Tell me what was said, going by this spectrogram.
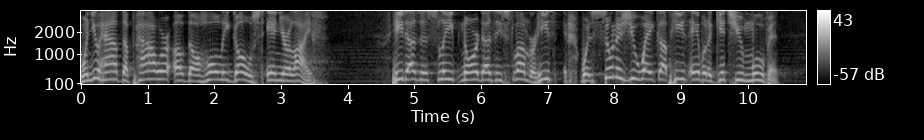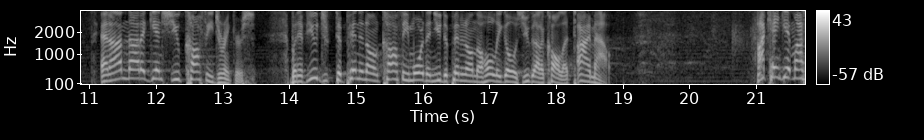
When you have the power of the Holy Ghost in your life, he doesn't sleep nor does he slumber. He's as soon as you wake up, he's able to get you moving. And I'm not against you coffee drinkers. But if you d- dependent on coffee more than you dependent on the Holy Ghost, you got to call a timeout. I can't get my,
